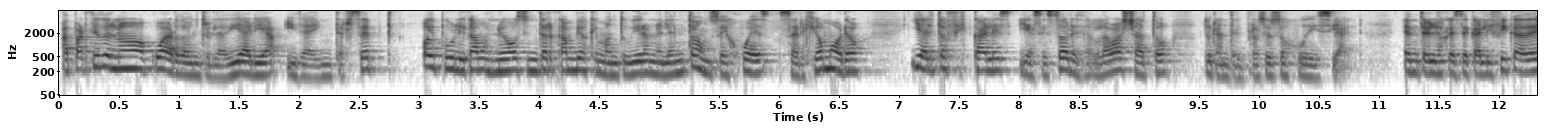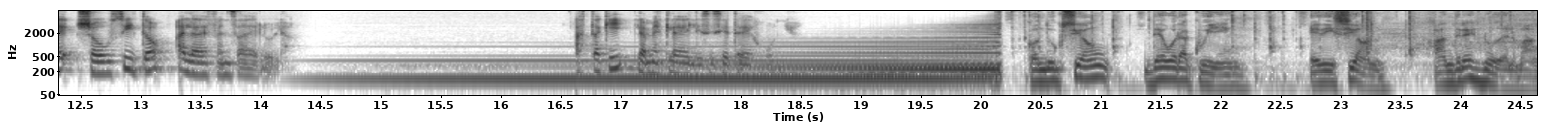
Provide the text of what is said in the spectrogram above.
A partir del nuevo acuerdo entre la diaria y The Intercept, hoy publicamos nuevos intercambios que mantuvieron el entonces juez Sergio Moro y altos fiscales y asesores del Lavallato durante el proceso judicial, entre los que se califica de showcito a la defensa de Lula. Hasta aquí la mezcla del 17 de junio. Conducción, Débora Quirin. Edición, Andrés Nudelman.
